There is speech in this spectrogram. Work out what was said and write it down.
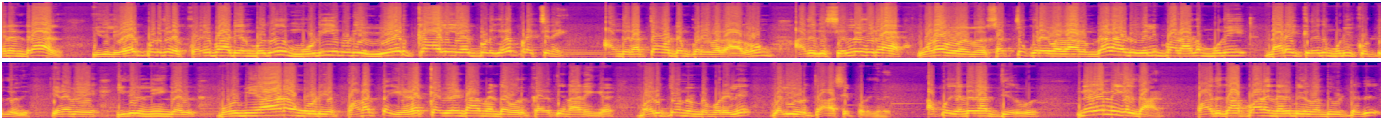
ஏனென்றால் இதில் ஏற்படுகிற குறைபாடு என்பது முடியினுடைய வேர்க்காலில் ஏற்படுகிற பிரச்சனை. அங்கு ரத்த ஓட்டம் குறைவதாலும் அதுக்கு செல்லுகிற உணவு சத்து குறைவதாலும் தான் அவருடைய வெளிப்பாடாக முடி நரைக்கிறது முடி கொட்டுகிறது. எனவே இதில் நீங்கள் முழுமையான உங்களுடைய பணத்தை இழக்க வேண்டாம் என்ற ஒரு கருத்தை நான் இங்கே மருத்துவன் என்ற முறையிலே வலியுறுத்த ஆசைப்படுகிறேன். அப்போ என்னதான் தீர்வு? நிலைமைகள் தான். பாதுகாப்பான நிலைமைகள் வந்துவிட்டது.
